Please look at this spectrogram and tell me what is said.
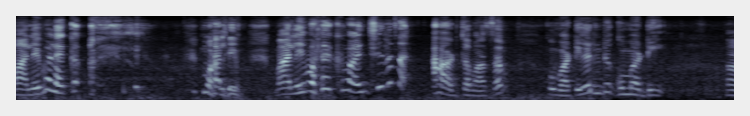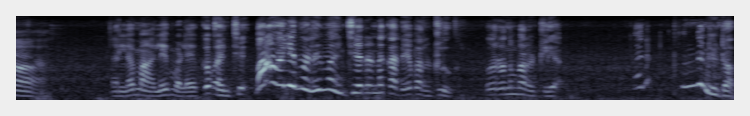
മലയും വളയൊക്കെ മലയും മലയും വളയൊക്കെ വാങ്ങിച്ചിരുന്ന അടുത്ത മാസം കുമ്മാട്ടി വരുന്നുണ്ട് കുമ്മാട്ടി. ആ നല്ല മാലയും വളയൊക്കെ വാങ്ങിച്ച് മാലയും വളയും വാങ്ങിച്ചു തരണ കഥയെ പറഞ്ഞിട്ടുള്ളൂ. വേറൊന്നും പറഞ്ഞിട്ടില്ല. അങ്ങനെ ഇങ്ങനെ കേട്ടോ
